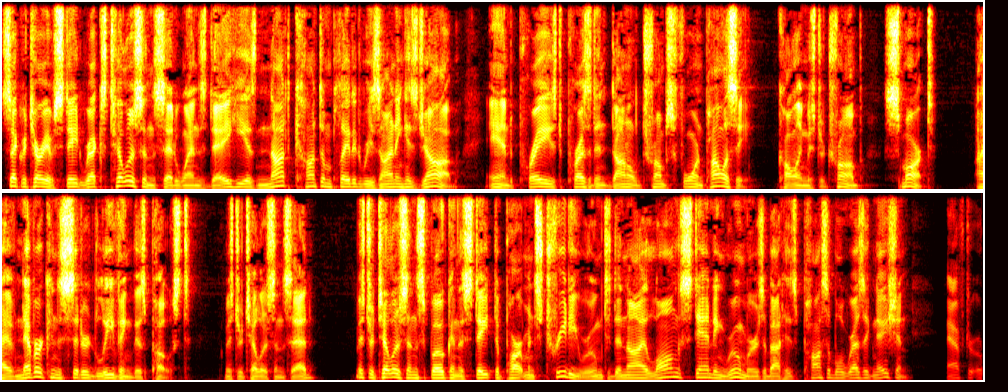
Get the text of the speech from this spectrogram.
Secretary of State Rex Tillerson said Wednesday he has not contemplated resigning his job and praised President Donald Trump's foreign policy, calling Mr. Trump smart. I have never considered leaving this post, Mr. Tillerson said. Mr. Tillerson spoke in the State Department's treaty room to deny long standing rumors about his possible resignation after a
